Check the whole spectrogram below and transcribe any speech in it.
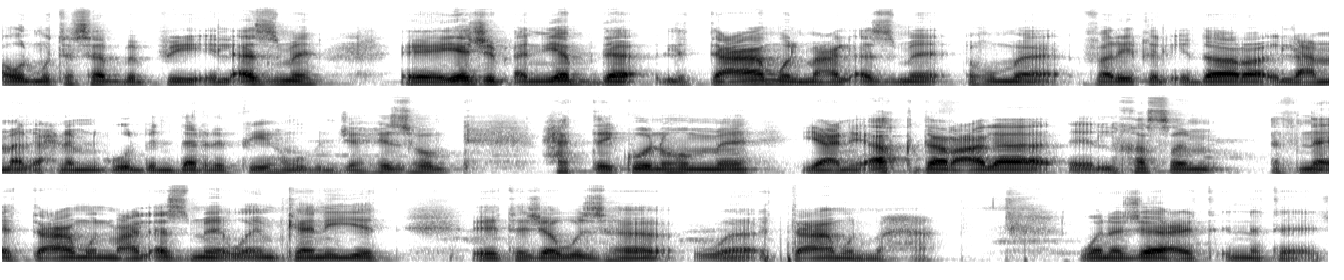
أو المتسبب في الأزمة آه، يجب أن يبدأ للتعامل مع الأزمة. هم فريق الإدارة اللي عمال إحنا بنقول بندرب فيهم وبنجهزهم حتى يكونوا هم يعني أقدر على الخصم أثناء التعامل مع الأزمة وإمكانية آه، تجاوزها والتعامل معها. ونجاعة النتائج.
